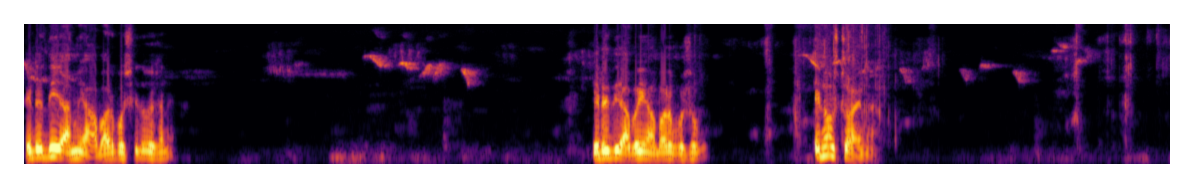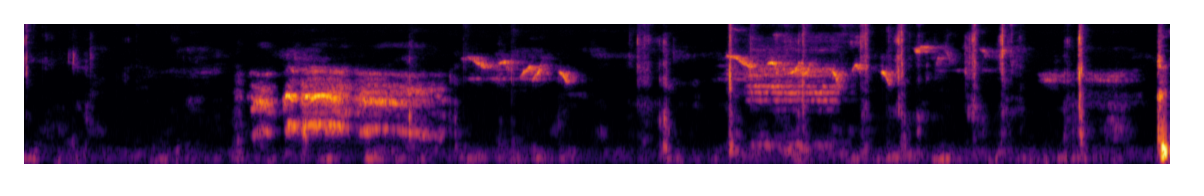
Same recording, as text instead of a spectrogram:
কেটে দিয়ে আমি আবার বসিয়ে দেবো এখানে। কেটে দিয়ে আবার আবার বসাবো। এ নষ্ট হয় না। ঠিক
